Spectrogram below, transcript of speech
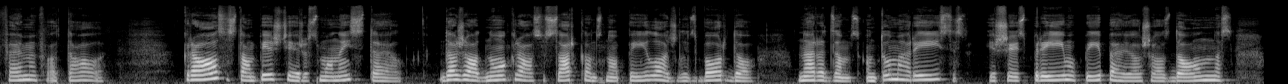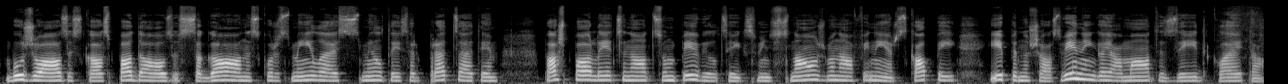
Femme fatale. Krāsas tam piešķīrus man iztēli, dažādu nokrāsu sarkans no pīlāģa līdz bordo, neredzams un tomēr īsas, ir šīs prīmu pīpējošās donnas, buržuāziskās padauzes, sagānas, kuras mīlēs smiltīs ar precētiem, pašpārliecinātas un pievilcīgas viņas snauž manā finieru skapī, iepinušās vienīgajā mātes zīda kleitā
